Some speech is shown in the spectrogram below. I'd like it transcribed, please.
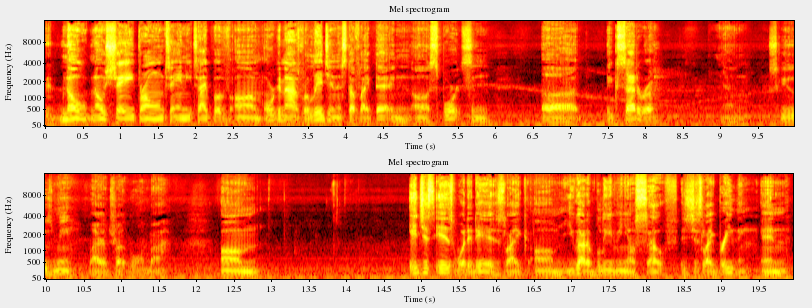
no no shade thrown to any type of um, organized religion and stuff like that and uh, sports and uh, etc. excuse me, fire truck going by. Um, it just is what it is. Like um, you got to believe in yourself. It's just like breathing, and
